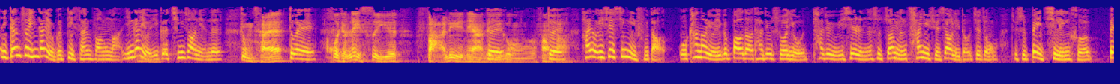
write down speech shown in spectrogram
你干脆应该有个第三方嘛，应该有一个青少年的，仲裁对或者类似于法律那样的一种方法对。，还有一些心理辅导。我看到有一个报道，他就说有，他就有一些人呢是专门参与学校里头这种就是被欺凌和被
